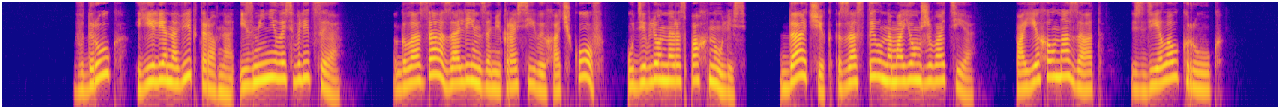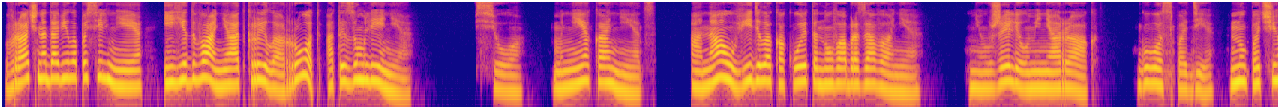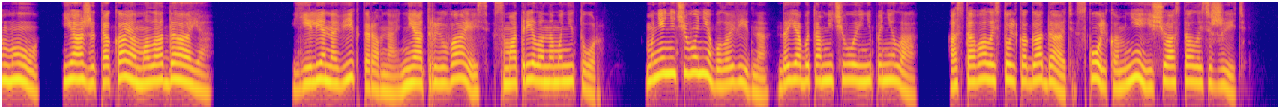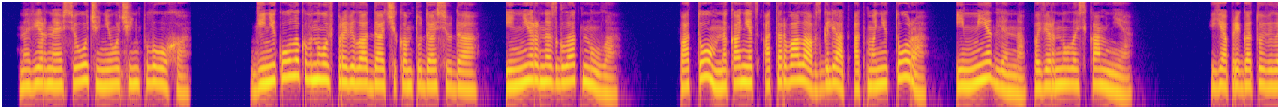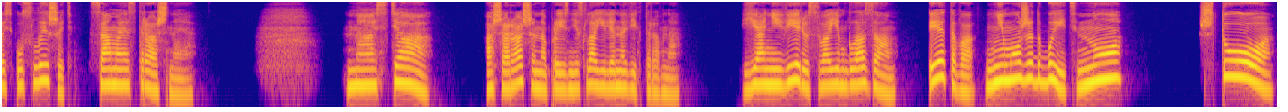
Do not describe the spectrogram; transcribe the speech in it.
Вдруг Елена Викторовна изменилась в лице. Глаза за линзами красивых очков удивленно распахнулись. Датчик застыл на моем животе. Поехал назад, сделал круг. Врач надавила посильнее и едва не открыла рот от изумления. Все, мне конец. Она увидела какое-то новообразование. Неужели у меня рак? Господи, ну почему? Я же такая молодая. Елена Викторовна, не отрываясь, смотрела на монитор. Мне ничего не было видно, да я бы там ничего и не поняла. Оставалось только гадать, сколько мне еще осталось жить. Наверное, все очень и очень плохо. Гинеколог вновь провела датчиком туда-сюда и нервно сглотнула. Потом, наконец, оторвала взгляд от монитора и медленно повернулась ко мне. Я приготовилась услышать самое страшное. «Настя!» — ошарашенно произнесла Елена Викторовна. «Я не верю своим глазам. Этого не может быть, но...» «Что?»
